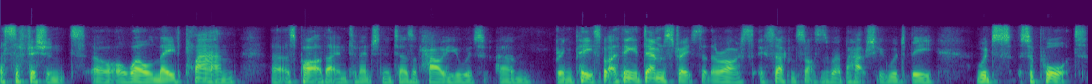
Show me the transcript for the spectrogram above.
a sufficient or, well-made plan uh, as part of that intervention in terms of how you would um, bring peace. But I think it demonstrates that there are circumstances where perhaps you would be would support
